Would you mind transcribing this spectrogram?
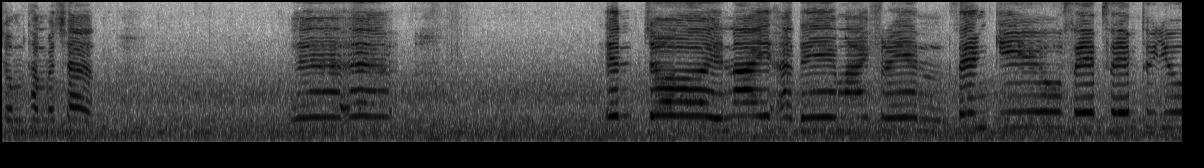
ชมธรรมชาติ เออเออ enjoy night a day my friend thank you same same to you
